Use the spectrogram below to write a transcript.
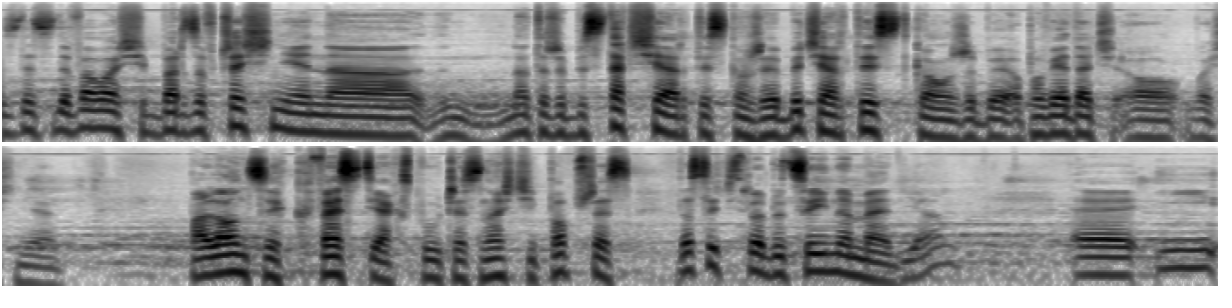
zdecydowała się bardzo wcześnie na, na to, żeby stać się artystką, żeby być artystką, żeby opowiadać o właśnie palących kwestiach współczesności poprzez dosyć tradycyjne media. E, I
